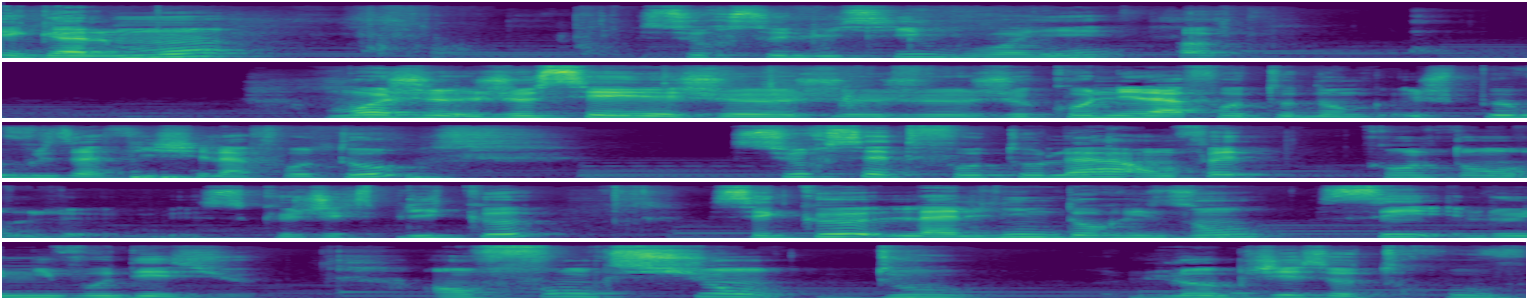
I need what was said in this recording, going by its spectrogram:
Également, sur celui-ci, vous voyez, hop. Moi, je, sais, je, connais la photo, donc je peux vous afficher la photo. Sur cette photo-là, en fait, quand on, ce que j'explique, c'est que la ligne d'horizon, c'est le niveau des yeux. En fonction d'où l'objet se trouve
